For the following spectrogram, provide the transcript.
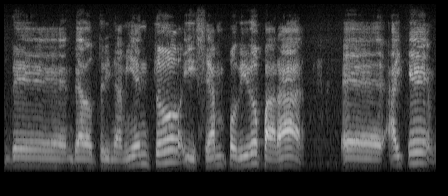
de, adoctrinamiento y se han podido parar. Eh, hay que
